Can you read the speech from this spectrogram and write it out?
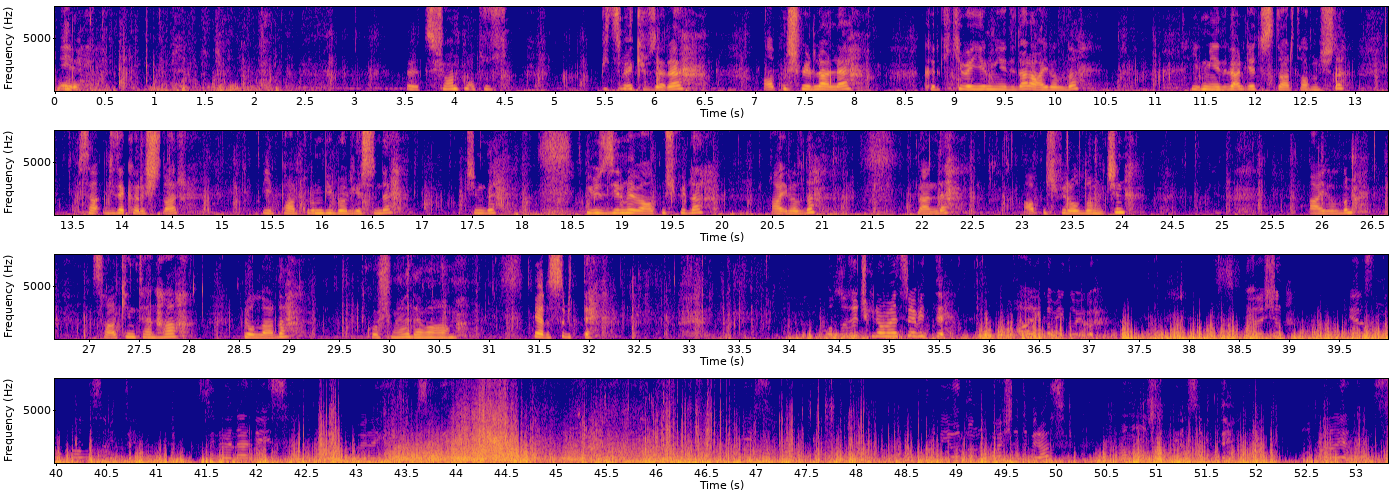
iyi. Evet şu an 30 bitmek üzere. 61'lerle 42 ve 27'ler ayrıldı. 27'ler geç start almıştı. Bize- karıştılar. Bir parkurun bir bölgesinde. Şimdi 120 ve 61'ler ayrıldı. Ben de 61 olduğum için ayrıldım. Sakin tenha yollarda koşmaya devam. Yarısı bitti. 33 kilometre bitti. Harika bir duygu. Yarışın yarısından fazlası bitti. Zirvelerdeyiz. Böyle gidiyoruz. Tabii yorgunluk başladı biraz. Ama olsun yarısı bitti. Bulutlara yakınız.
